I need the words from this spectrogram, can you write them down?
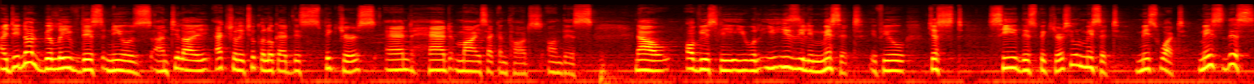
I did not believe this news until I actually took a look at these pictures and had my second thoughts on this. Now, obviously, you will e easily miss it if you just see these pictures. You'll miss it. Miss what? Miss this.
